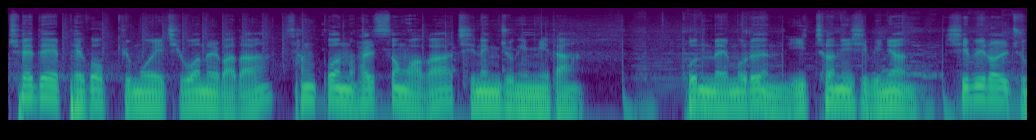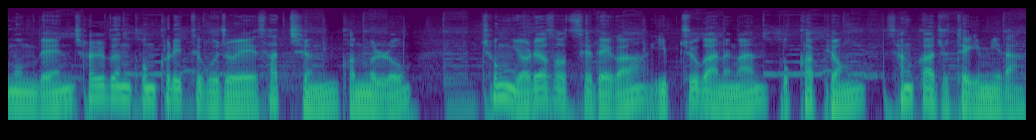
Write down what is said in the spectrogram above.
최대 100억 규모의 지원을 받아 상권 활성화가 진행 중입니다. 본 매물은 2022년 11월 준공된 철근 콘크리트 구조의 4층 건물로 총 16세대가 입주 가능한 복합형 상가주택입니다.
